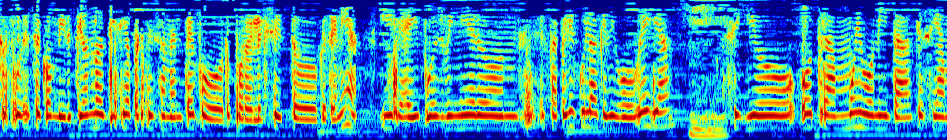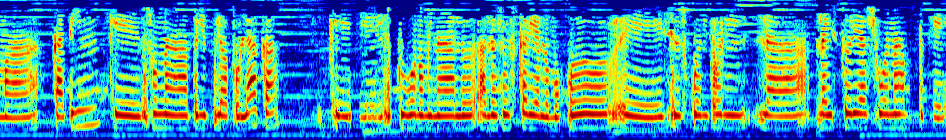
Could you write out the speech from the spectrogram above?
que fue, se convirtió en noticia precisamente por, por el éxito que tenía. Y de ahí pues vinieron esta película que digo Bella, Mm. siguió otra muy bonita que se llama Katin, que es una película polaca que estuvo nominada a los Oscar y a lo mejor eh, si os cuento la, la historia suena porque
